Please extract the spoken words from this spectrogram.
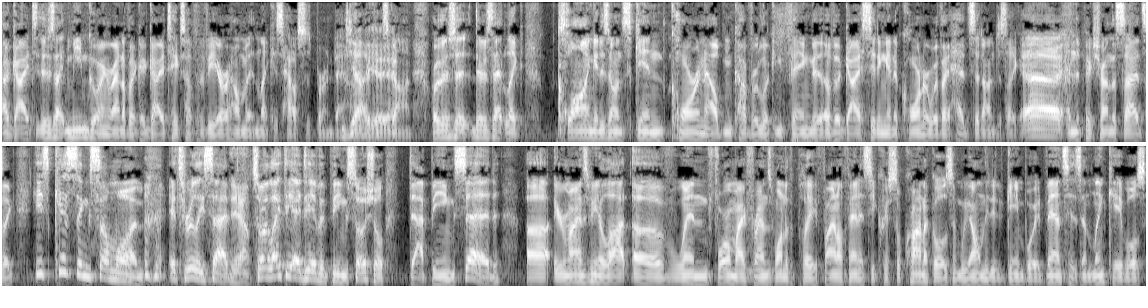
a guy. there's that meme going around of like a guy takes off a VR helmet and like his house is burned down. Yeah, everything's yeah, yeah. gone. Or there's a there's that like clawing at his own skin, corn album cover looking thing of a guy sitting in a corner with a headset on, just like uh, and the picture on the side's like he's kissing someone. it's really sad. Yeah. So I like the idea of it being social. That being said, uh, it reminds me a lot of when four of my friends wanted to play Final Fantasy Crystal Chronicles, and we all needed Game Boy Advances and link cables,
